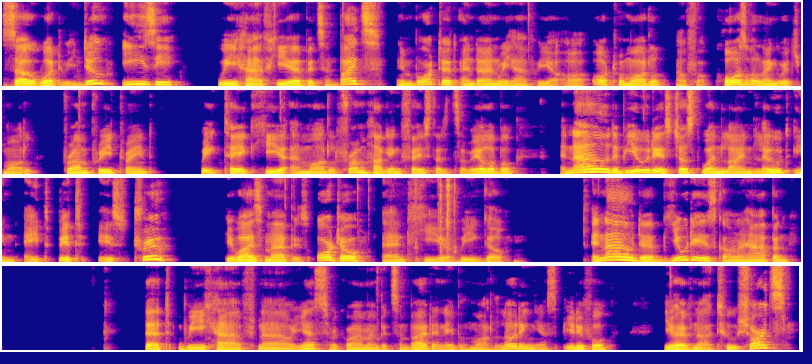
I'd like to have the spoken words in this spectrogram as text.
So what we do, easy, we have here bits and bytes imported, and then we have here our auto model. Now for causal language model from pre-trained, we take here a model from Hugging Face that it's available. And now the beauty is just one line load in 8-bit is true. Device map is auto, and here we go. And now the beauty is gonna happen that we have now, yes, requirement bits and byte, enable model loading, yes, beautiful. You have now two shards.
